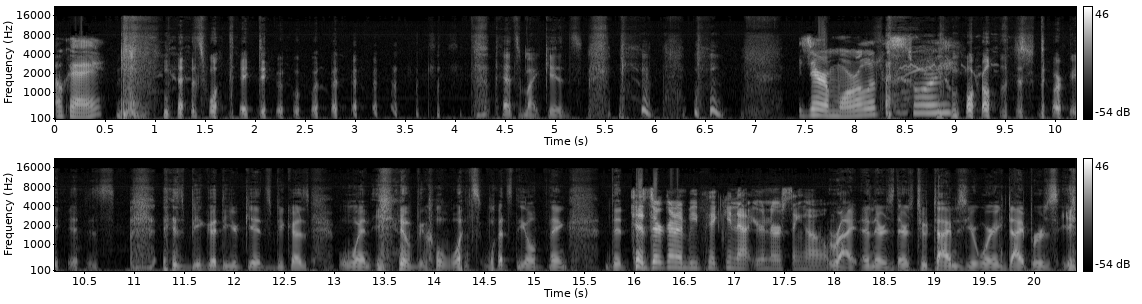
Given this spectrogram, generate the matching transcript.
Okay. That's what they do. That's my kids. Is there a moral of the story? the moral of the story is is be good to your kids because when you know what's what's the old thing that Because they're going to be picking out your nursing home. right and there's there's two times you're wearing diapers you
